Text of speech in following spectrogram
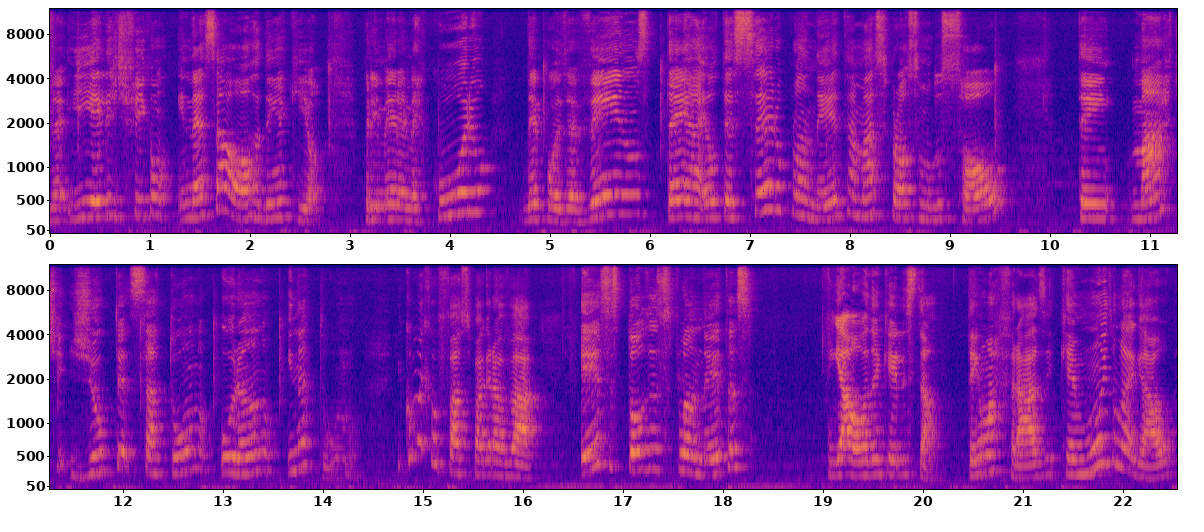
Né? E eles ficam nessa ordem aqui, ó. Primeiro é Mercúrio, depois é Vênus, Terra é o terceiro planeta mais próximo do Sol. Tem Marte, Júpiter, Saturno, Urano e Netuno. E como é que eu faço para gravar esses todos esses planetas e a ordem que eles estão? Tem uma frase que é muito legal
